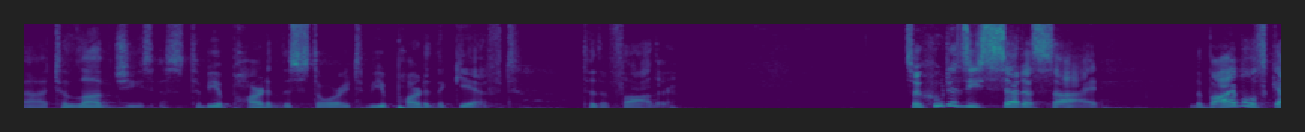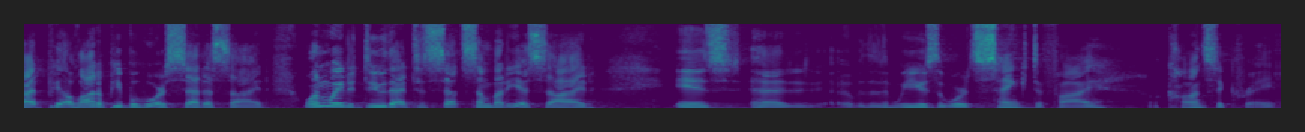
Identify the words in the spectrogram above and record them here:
uh, to love Jesus, to be a part of the story, to be a part of the gift to the Father. So, who does he set aside? The Bible's got a lot of people who are set aside. One way to do that, to set somebody aside, is uh, we use the word sanctify or consecrate.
